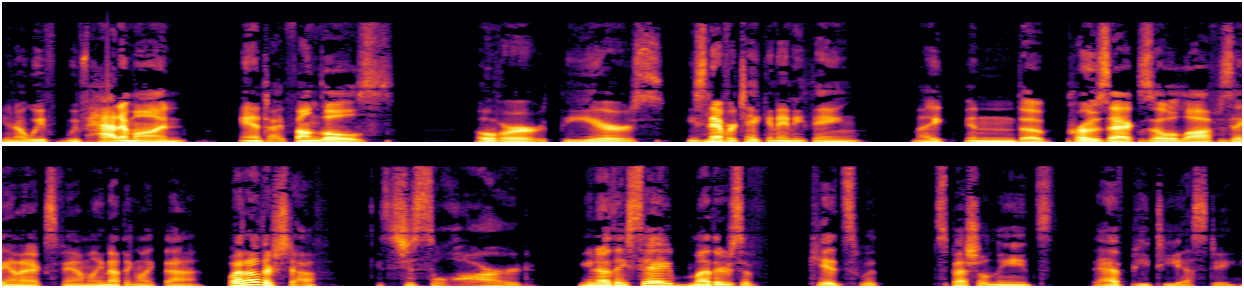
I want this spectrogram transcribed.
you know, we've we've had him on antifungals over the years. He's never taken anything like in the Prozac, Zoloft, Xanax family, nothing like that. But other stuff, it's just so hard. You know, they say mothers of kids with special needs have PTSD.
